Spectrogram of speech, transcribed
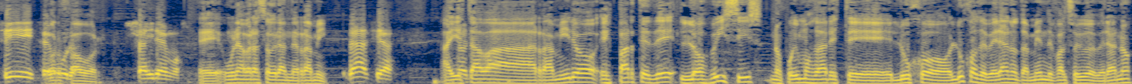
Sí, seguro. Por favor ya iremos. Eh, un abrazo grande, Rami. Gracias. Ahí estaba Ramiro, es parte de Los Bicis, nos pudimos dar este lujo, lujos de verano también, de Falso Vivo de verano,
